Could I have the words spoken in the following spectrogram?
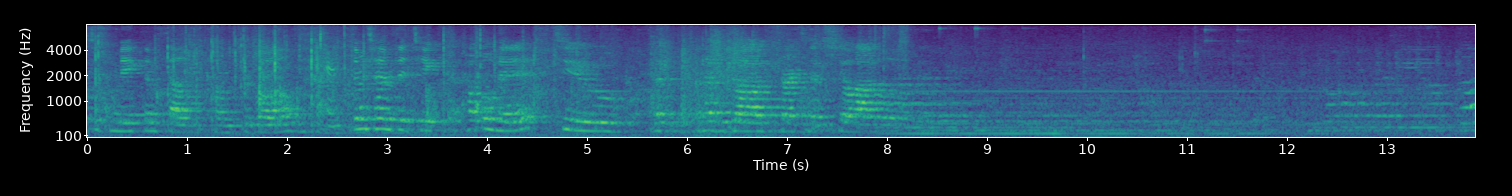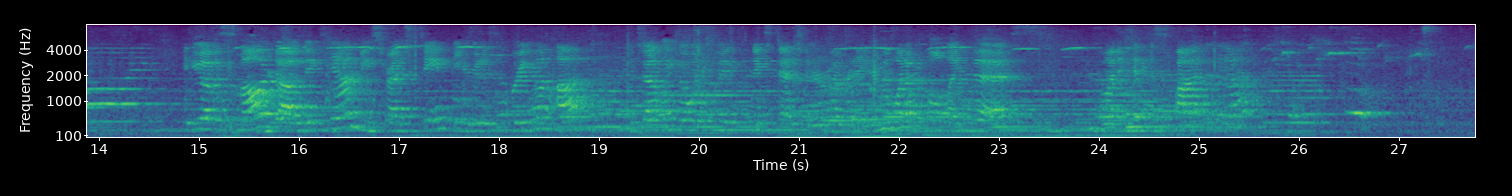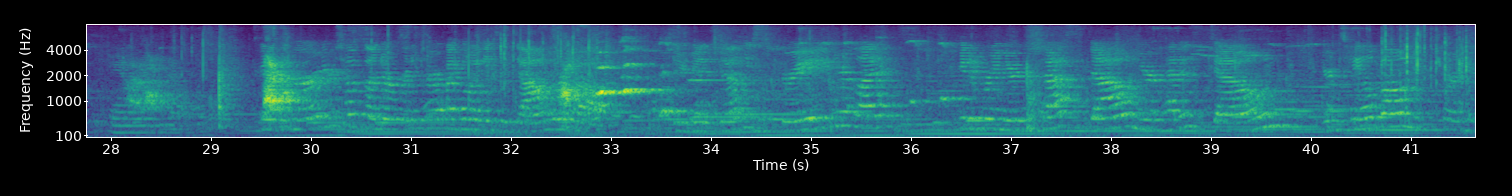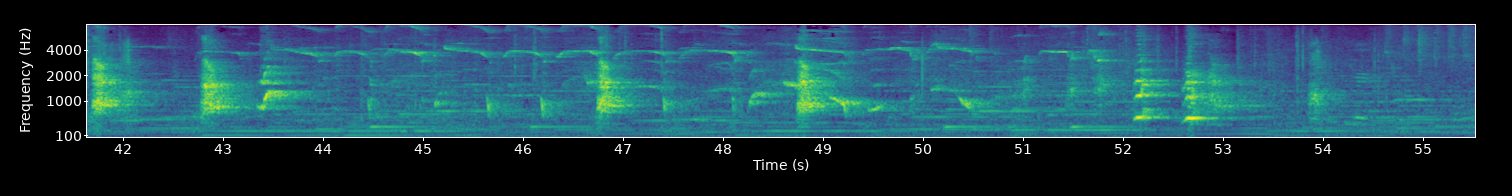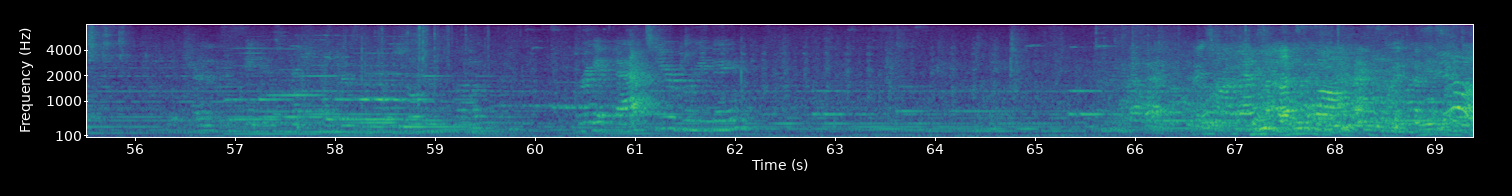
to just make themselves comfortable. Sometimes it takes a couple minutes to let- have the dog start to chill out a little bit. If you have a smaller dog, they can be stretched. Same thing, you're gonna just bring them up and gently go into an extension. It back to your breathing. Good job.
